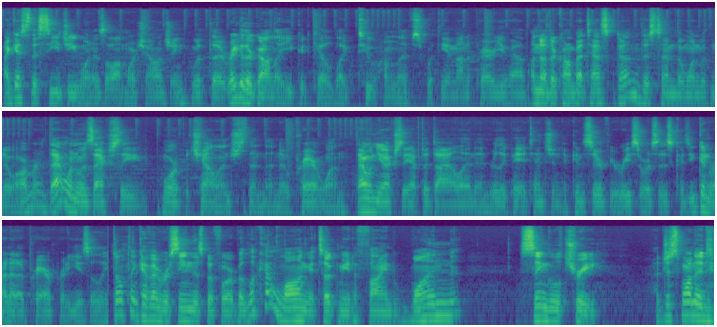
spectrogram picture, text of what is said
I guess the CG one is a lot more challenging. With the regular gauntlet, you could kill like two Hunllefs with the amount of prayer you have. Another combat task done, this time the one with no armor. That one was actually more of a challenge than the no prayer one. That one you actually have to dial in and really pay attention to conserve your resources, because you can run out of prayer pretty easily. Don't think I've ever seen this before, but look how long it took me to find one single tree. I just wanted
